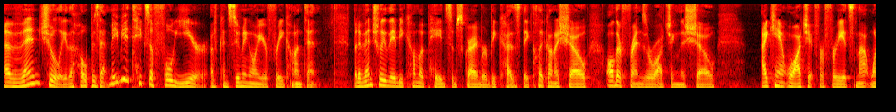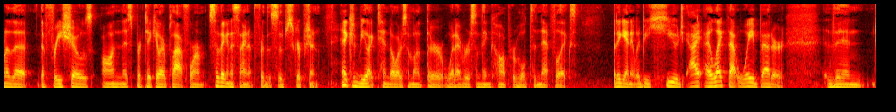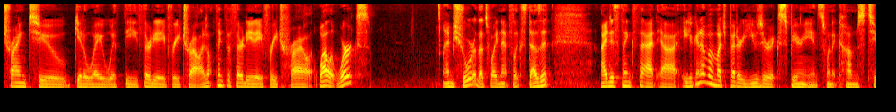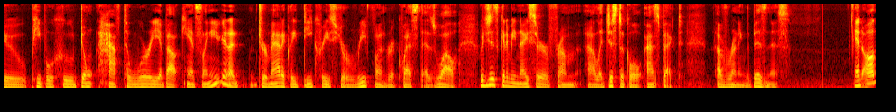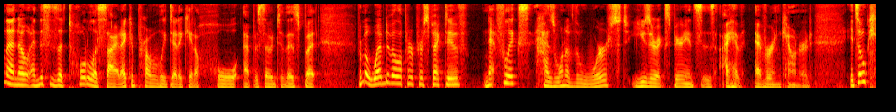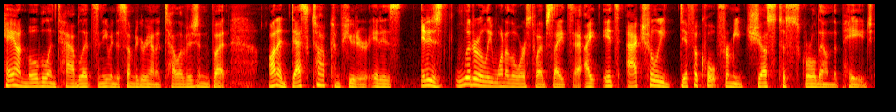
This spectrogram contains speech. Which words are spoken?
eventually the hope is that maybe it takes a full year of consuming all your free content. But eventually they become a paid subscriber because they click on a show, all their friends are watching this show. I can't watch it for free. It's not one of the, the free shows on this particular platform. So they're going to sign up for the subscription. And it could be like $10 a month or whatever, something comparable to Netflix. But again, it would be huge. I, I like that way better than trying to get away with the 30 day free trial. I don't think the 30 day free trial, while it works, I'm sure that's why Netflix does it. I just think that uh, you're going to have a much better user experience when it comes to people who don't have to worry about canceling. You're going to dramatically decrease your refund request as well, which is going to be nicer from a logistical aspect of running the business. And on that note, and this is a total aside, I could probably dedicate a whole episode to this, but from a web developer perspective, Netflix has one of the worst user experiences I have ever encountered. It's okay on mobile and tablets and even to some degree on a television, but on a desktop computer, it is it is literally one of the worst websites. I it's actually difficult for me just to scroll down the page.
